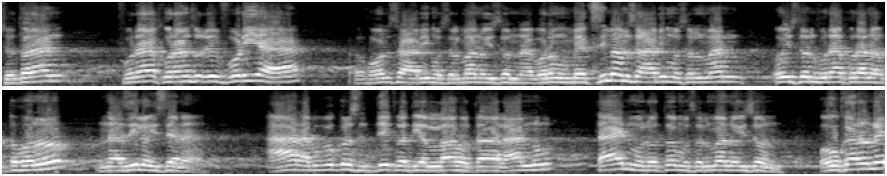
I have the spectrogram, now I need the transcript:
সুতরাং পুরা কোরআন শরীফ পড়িয়া হল সাহাবি মুসলমান হইছন না, বরং ম্যাক্সিমাম সাহাবি মুসলমান হইছন পুরা কোরআন তখনও নাজিল হইছে না। আর আবু বকর সিদ্দিক রাদি আল্লাহ আনু তাই মূলত মুসলমান হইছন। ও কারণে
